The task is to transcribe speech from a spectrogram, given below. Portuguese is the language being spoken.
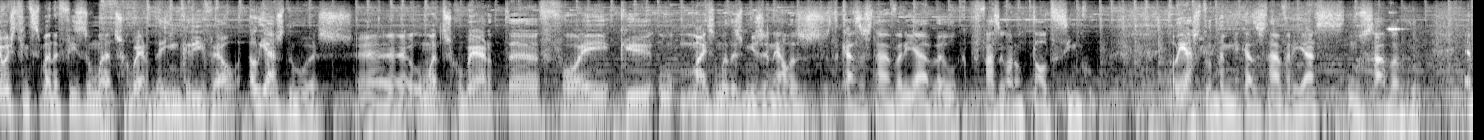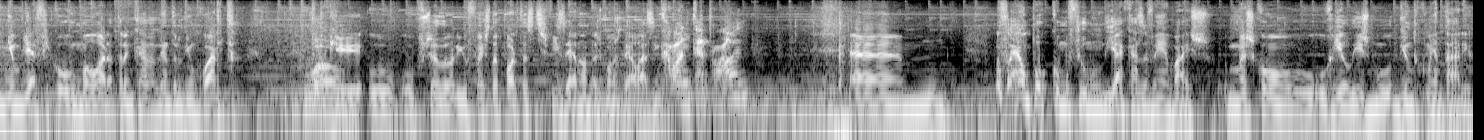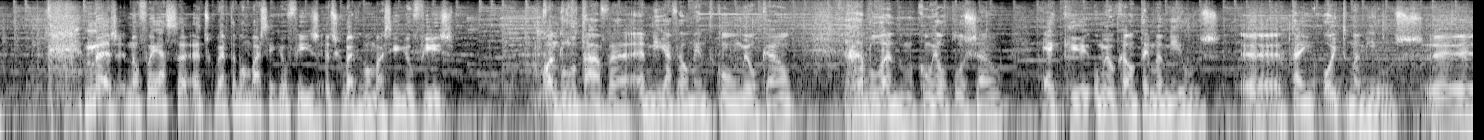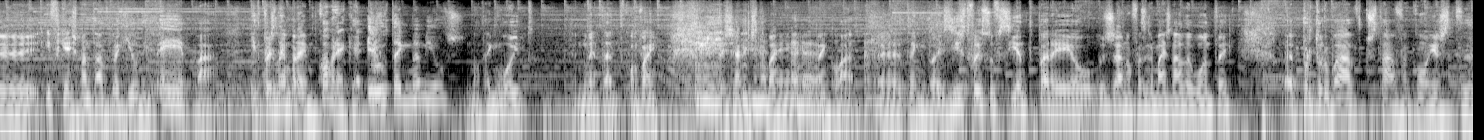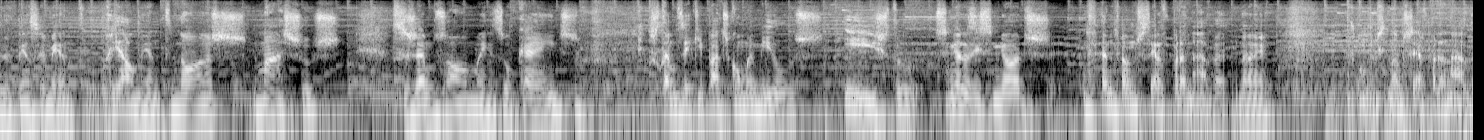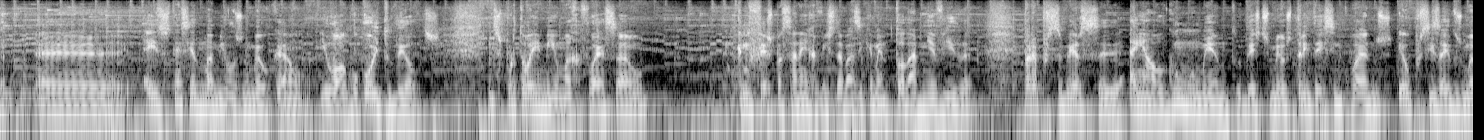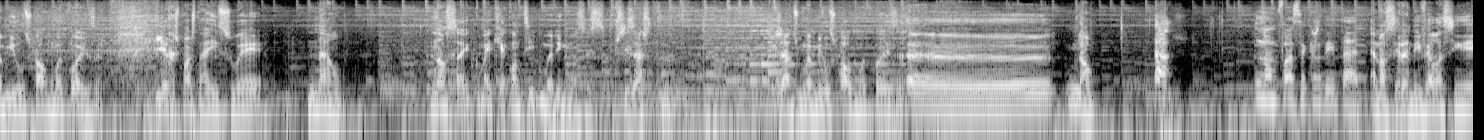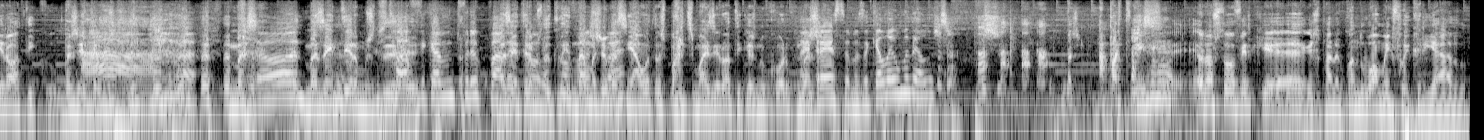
Eu este fim de semana fiz uma descoberta incrível, aliás, duas. Uh, uma descoberta foi que o, mais uma das minhas janelas de casa está avariada, o que faz agora um total de cinco. Aliás, tudo na minha casa está a variar-se. No sábado, a minha mulher ficou uma hora trancada dentro de um quarto. Porque o, o, puxador e o fecho da porta se desfizeram nas mãos dela, assim. Um, é um pouco como o filme Um Dia a Casa Vem Abaixo, mas com o, o realismo de um documentário. Mas não foi essa a descoberta bombástica que eu fiz. A descoberta bombástica que eu fiz quando lutava amigavelmente com o meu cão, rabolando-me com ele pelo chão, é que o meu cão tem mamilos. Uh, tem oito mamilos. Uh, e fiquei espantado com aquilo. Digo, epá. E depois lembrei-me, cobreca, eu tenho mamilos, não tenho oito. No entanto, convém deixar isto bem, bem claro. Uh, tenho dois. E isto foi suficiente para eu já não fazer mais nada ontem, uh, perturbado que estava com este pensamento. Realmente, nós, machos, sejamos homens ou cães, estamos equipados com mamilos. E isto, senhoras e senhores, não nos serve para nada, não é? Isto não nos serve para nada. Uh, a existência de mamilos no meu cão, e logo oito deles, despertou em mim uma reflexão que me fez passar em revista basicamente toda a minha vida para perceber se em algum momento destes meus 35 anos eu precisei dos mamilos para alguma coisa. E a resposta a isso é não. Não sei como é que é contigo, Marinho. Não sei se precisaste já dos mamilos para alguma coisa. Uh, não. Não posso acreditar. A não ser a nível assim erótico. Mas em termos, ah, de... mas, mas, em termos de. Estava a ficar muito preocupada. Mas em termos com, de. não, mas mesmo assim há outras partes mais eróticas no corpo. Não mas... interessa, mas aquela é uma delas. Mas, mas, a parte disso, eu não estou a ver que. Uh, repara, quando o homem foi criado.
